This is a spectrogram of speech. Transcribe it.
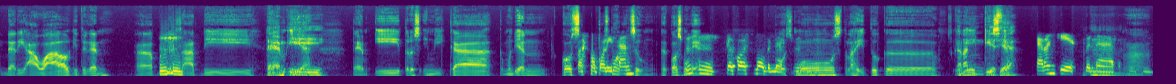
dari awal gitu kan eh, pada saat di TMI ya. TMI. Terus Indika, kemudian Kos. Cosmo langsung ke Cosmo ya. Mm-mm, ke Cosmo benar. Cosmo, setelah itu ke Sekarang ini Kiss ya. Sekarang Kiss benar. Nah,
